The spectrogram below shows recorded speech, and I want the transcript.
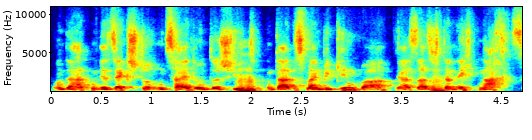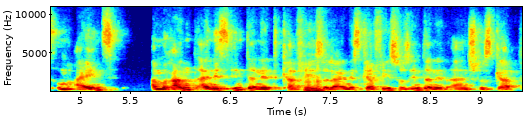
und da hatten wir sechs Stunden Zeitunterschied mhm. und da das mein Beginn war, ja, saß ich mhm. dann echt nachts um eins am Rand eines Internetcafés mhm. oder eines Cafés, wo es Internetanschluss gab,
